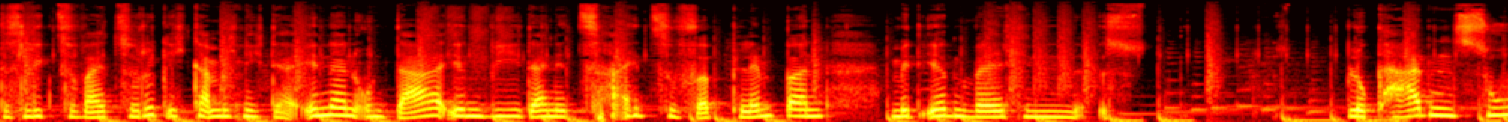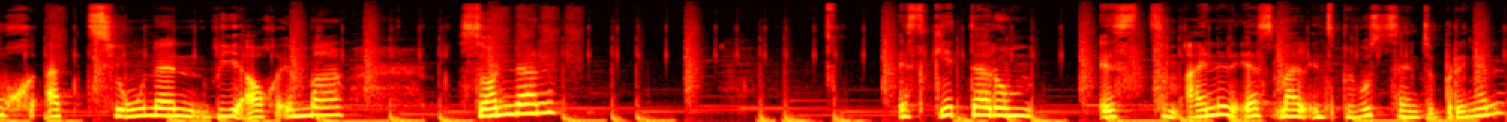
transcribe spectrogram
das liegt zu weit zurück, ich kann mich nicht erinnern. Und da irgendwie deine Zeit zu verplempern, mit irgendwelchen Blockadensuchaktionen, wie auch immer, sondern es geht darum, es zum einen erstmal ins Bewusstsein zu bringen,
